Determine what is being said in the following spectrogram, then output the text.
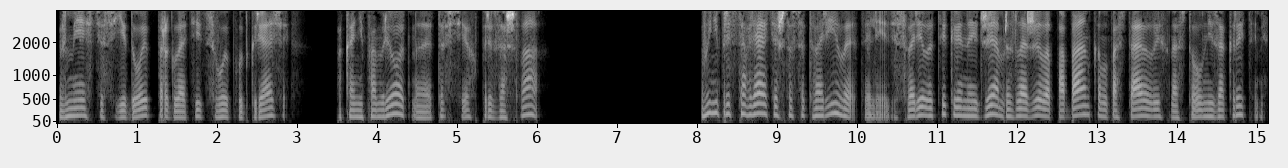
вместе с едой проглотить свой путь грязи, пока не помрет, но это всех превзошла. Вы не представляете, что сотворила эта леди. Сварила тыквенный джем, разложила по банкам и поставила их на стол незакрытыми.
